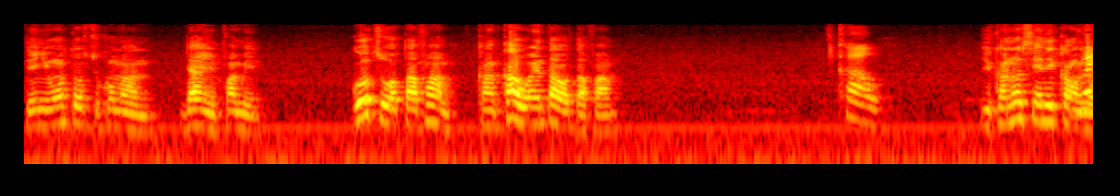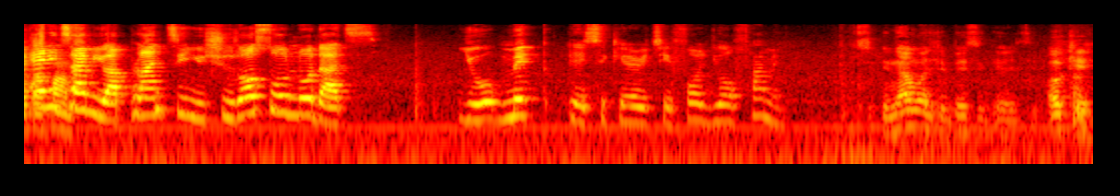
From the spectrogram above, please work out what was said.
Then you want us to come and die in farming. Go to water farm. Can cow enter water farm? Cow. You cannot see any cow in water farm. anytime you are planting, you should also know that you make a security for your farming. you know how much they pay security okay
